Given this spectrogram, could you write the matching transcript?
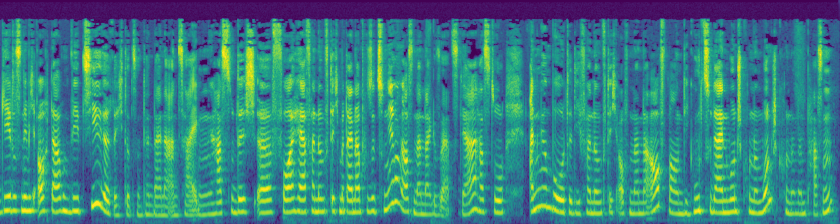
geht es nämlich auch darum, wie zielgerichtet sind denn deine Anzeigen. Hast du dich äh, vorher vernünftig mit deiner Positionierung auseinandergesetzt? Ja, hast du Angebote, die vernünftig aufeinander aufbauen, die gut zu deinen Wunschkunden und Wunschkundinnen passen?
